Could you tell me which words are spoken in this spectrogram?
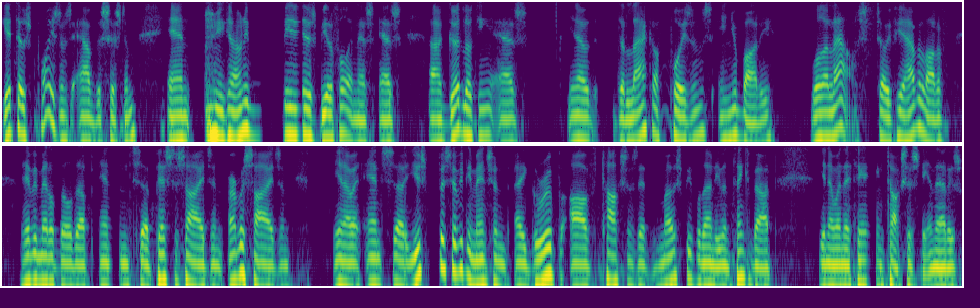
get those poisons out of the system, and you can only be as beautiful and as as uh, good looking as you know the lack of poisons in your body will allow. So, if you have a lot of heavy metal buildup and uh, pesticides and herbicides and you know and uh, you specifically mentioned a group of toxins that most people don't even think about you know when they're toxicity and that is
